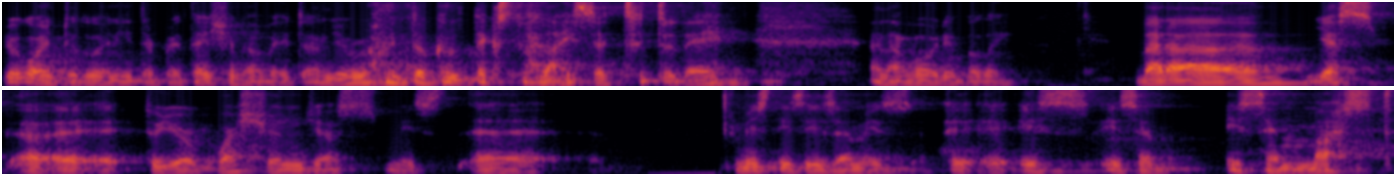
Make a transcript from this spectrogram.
you're going to do an interpretation of it and you're going to contextualize it to today unavoidably. But uh, yes, uh, uh to your question, yes, uh, mysticism is, is, is, a, is a must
